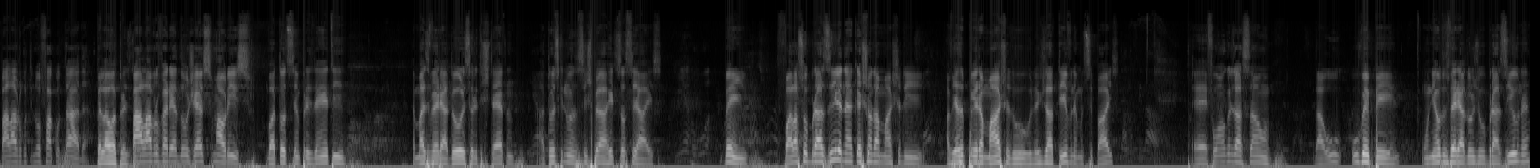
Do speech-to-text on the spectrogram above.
Palavra continua facultada. Pela outra, presidente. Palavra o vereador Jefferson Maurício. Boa tarde, senhor presidente. É mais vereadores, senhorita Stefano, a todos que nos assistem pelas redes sociais. Bem, falar sobre Brasília, né, a questão da marcha de a primeira marcha do legislativo, né, municipais. É, foi uma organização da U, UVP, União dos Vereadores do Brasil, né?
